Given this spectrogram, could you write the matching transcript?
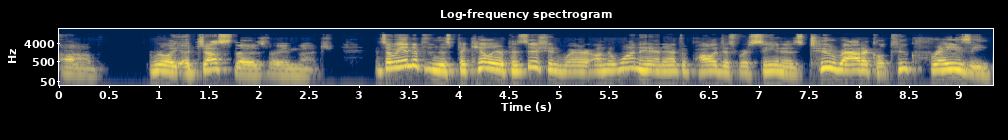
um, really adjust those very much. And so we end up in this peculiar position where, on the one hand, anthropologists were seen as too radical, too crazy,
